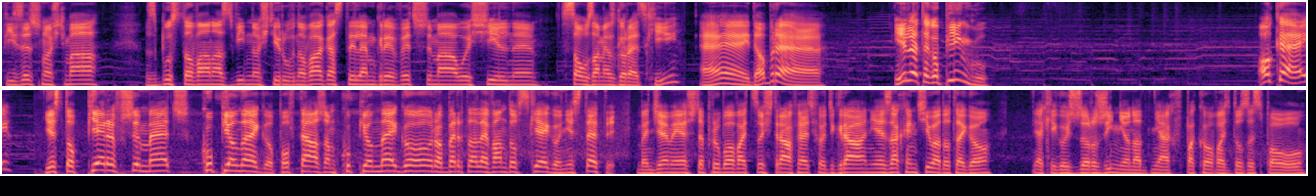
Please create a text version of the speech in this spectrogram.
Fizyczność ma, zbustowana zwinność i równowaga, stylem gry wytrzymały, silny. Są zamiast Gorecki. Ej, dobre. Ile tego pingu? Okej. Jest to pierwszy mecz kupionego, powtarzam, kupionego Roberta Lewandowskiego, niestety. Będziemy jeszcze próbować coś trafiać, choć gra nie zachęciła do tego. Jakiegoś Jorginho na dniach wpakować do zespołu.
